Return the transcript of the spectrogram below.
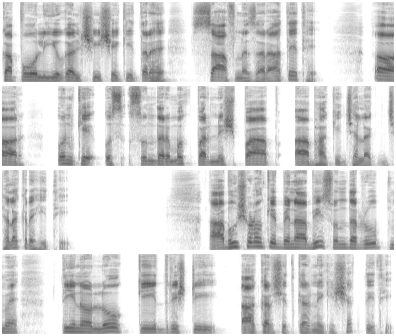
कपोल युगल शीशे की तरह साफ़ नज़र आते थे और उनके उस सुंदर मुख पर निष्पाप आभा की झलक झलक रही थी। आभूषणों के बिना भी सुंदर रूप में तीनों लोक की दृष्टि आकर्षित करने की शक्ति थी।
